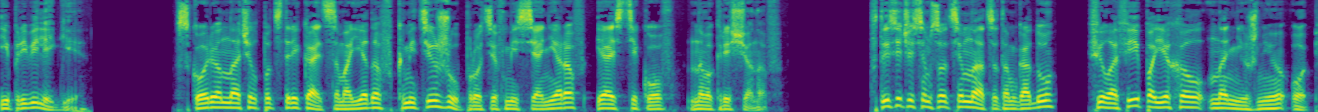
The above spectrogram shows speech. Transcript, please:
и привилегии. Вскоре он начал подстрекать самоедов к мятежу против миссионеров и остяков новокрещенов. В 1717 году Филофей поехал на Нижнюю Обь.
